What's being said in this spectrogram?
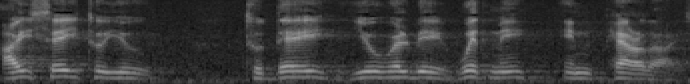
I say to you, today you will be with me in paradise.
